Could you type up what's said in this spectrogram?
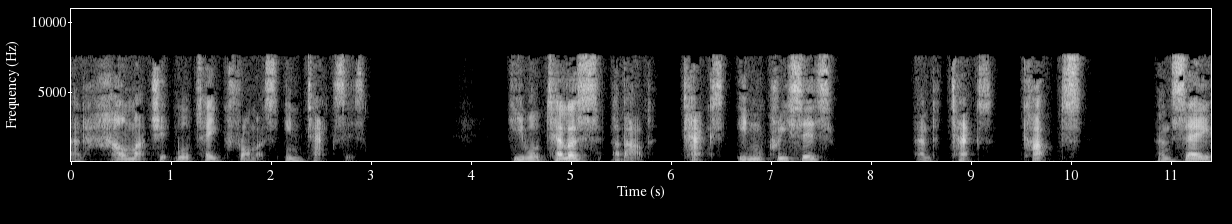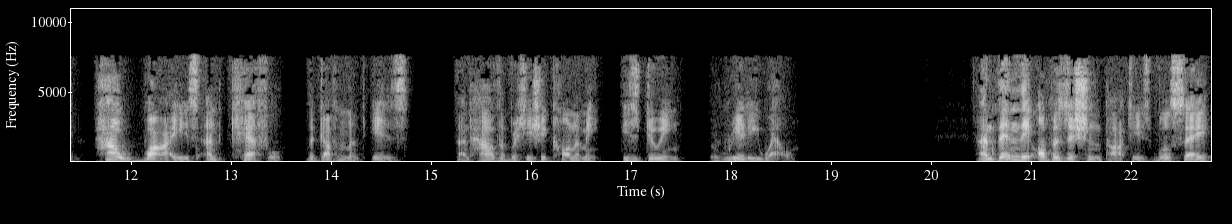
and how much it will take from us in taxes. He will tell us about tax increases and tax cuts, and say how wise and careful the government is, and how the British economy is doing really well. And then the opposition parties will say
